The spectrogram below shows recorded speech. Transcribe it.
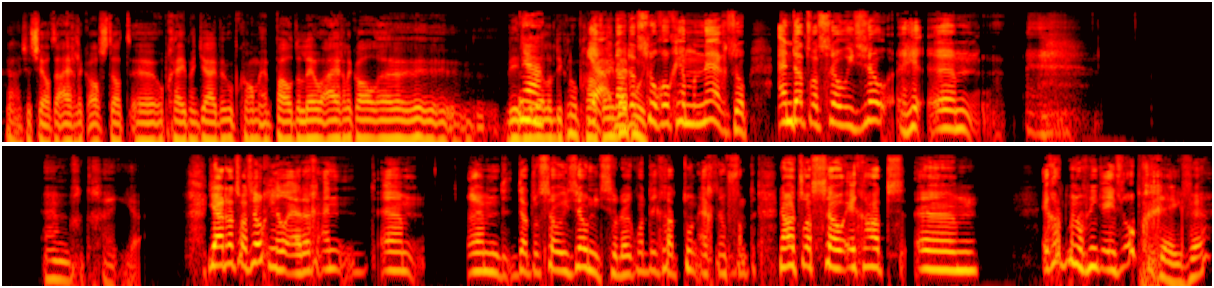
Ja, het is hetzelfde eigenlijk als dat eh, op een gegeven moment jij weer opkwam en Paul de Leeuw eigenlijk al eh, weer Ja. die wel op die knop gaf Ja, en nou dat sloeg ook helemaal nergens op. En dat was sowieso... ehm, ehm, ga ik- ja. ja, dat was ook heel erg. En ehm, ehm, dat was sowieso niet zo leuk, want ik had toen echt een... Nou, het was zo, ik had, ehm, ik had me nog niet eens opgegeven.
